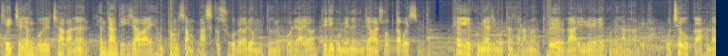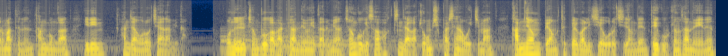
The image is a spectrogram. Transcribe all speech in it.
기획재정부 1차관은 현장 대기자와의 형평성, 마스크 수급의 어려움 등을 고려하여 대리 구매는 인정할 수 없다고 했습니다. 평일 구매하지 못한 사람은 토요일과 일요일에 구매 가능합니다. 우체국과 하나로마트는 당분간 1인 한 장으로 제한합니다. 오늘 정부가 발표한 내용에 따르면 전국에서 확진자가 조금씩 발생하고 있지만 감염병 특별관리 지역으로 지정된 대구 경산 외에는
